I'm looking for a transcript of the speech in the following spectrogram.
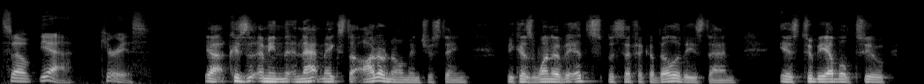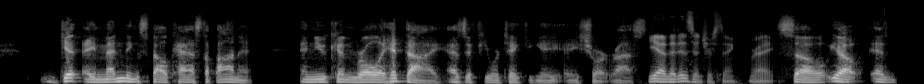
So yeah, curious. Yeah, because I mean, and that makes the autognome interesting because one of its specific abilities then is to be able to get a mending spell cast upon it, and you can roll a hit die as if you were taking a, a short rest. Yeah, that is interesting, right? So you know, and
